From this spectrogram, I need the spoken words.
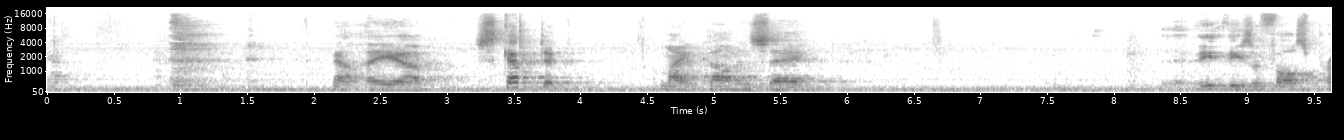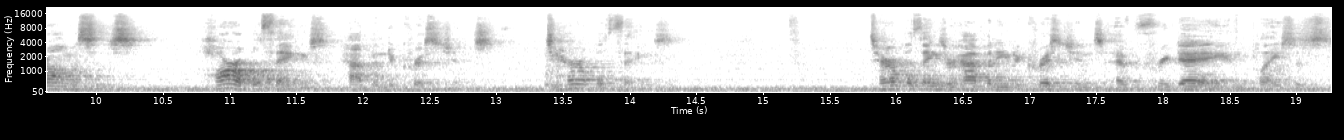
Yeah. Now, a uh, skeptic might come and say, these are false promises. horrible things happen to Christians. Terrible things. Terrible things are happening to Christians every day in places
